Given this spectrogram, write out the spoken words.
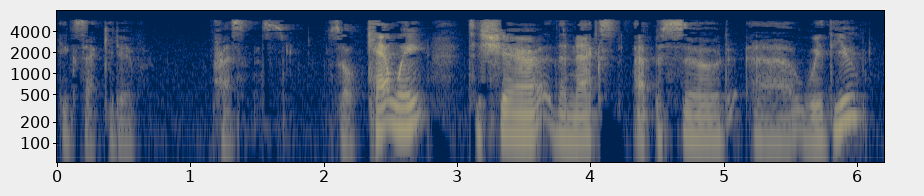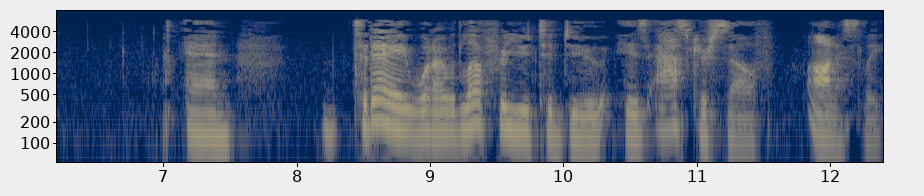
executive presence. So can't wait to share the next episode uh, with you. And today, what I would love for you to do is ask yourself honestly,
